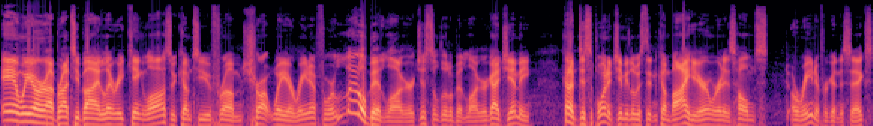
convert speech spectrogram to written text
And we are uh, brought to you by Larry King Law as we come to you from Chartway Arena for a little bit longer, just a little bit longer. Guy Jimmy, kind of disappointed Jimmy Lewis didn't come by here. We're in his home arena, for goodness sakes.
